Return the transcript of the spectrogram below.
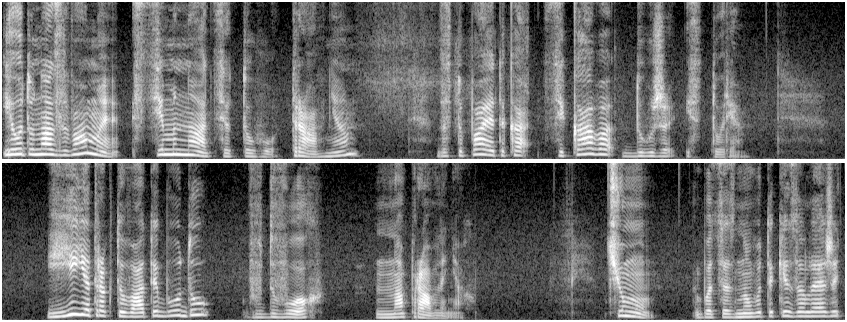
І от у нас з вами 17 травня заступає така цікава дуже історія. Її я трактувати буду в двох направленнях. Чому? Бо це знову-таки залежить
